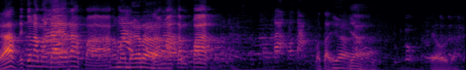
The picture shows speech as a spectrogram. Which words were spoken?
Ya, Itu nama daerah, Pak. Nama daerah. Nama tempat. kota ya. Ya. Ya. Ya udah.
